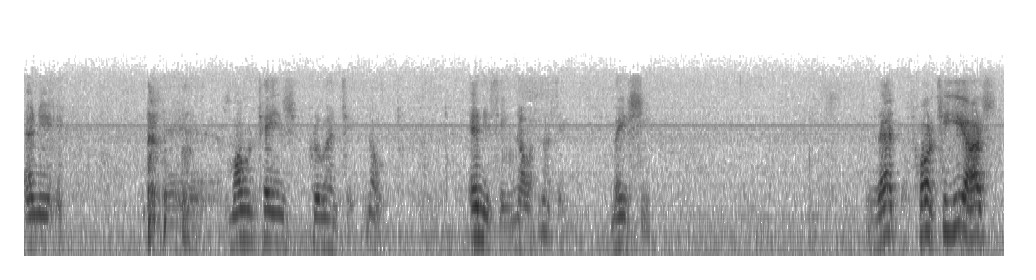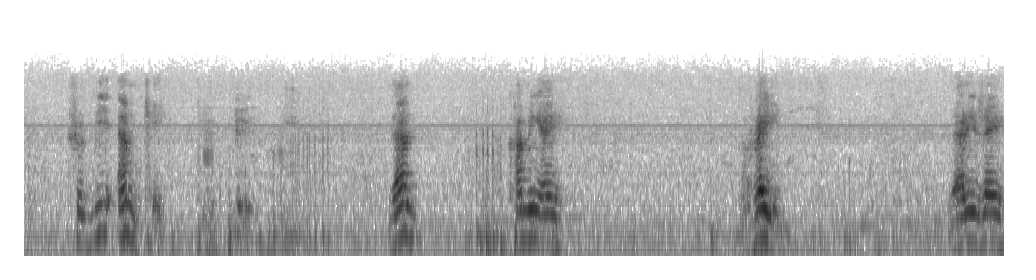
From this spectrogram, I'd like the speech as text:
any uh, mountains preventing, no. Anything, no, nothing. May see. That 40 years should be empty. Then coming a rain there is a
